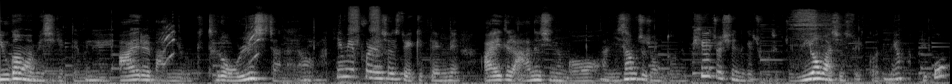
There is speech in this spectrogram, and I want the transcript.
육아맘이시기 때문에 아이를 많이 이렇게 들어 올리시잖아요. 네. 힘이 풀리실 수 있기 때문에 아이들 안으시는 거 한 2, 3주 정도는 피해 주시는 게 좋으세요. 좀 위험하실 수 있거든요. 그리고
